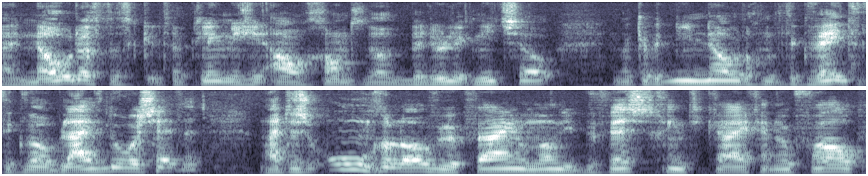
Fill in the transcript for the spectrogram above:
uh, nodig. Dat, dat, klinkt misschien arrogant, dat bedoel ik niet zo. Maar ik heb het niet nodig omdat ik weet dat ik wel blijf doorzetten. Maar het is ongelooflijk fijn om dan die bevestiging te krijgen. En ook vooral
